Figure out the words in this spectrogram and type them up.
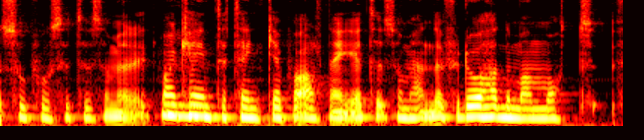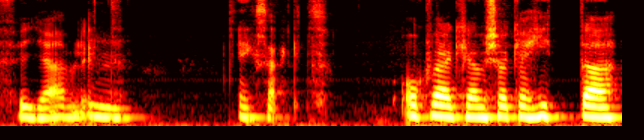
så positivt som möjligt. Man kan Mm. inte tänka på allt negativt som händer för då hade man mått för jävligt. Mm. Exakt. Och verkligen försöka hitta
